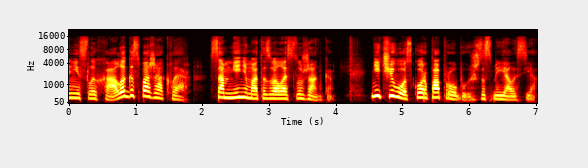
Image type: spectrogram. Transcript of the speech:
не слыхала, госпожа Клэр», — сомнением отозвалась служанка. «Ничего, скоро попробуешь», — засмеялась я.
